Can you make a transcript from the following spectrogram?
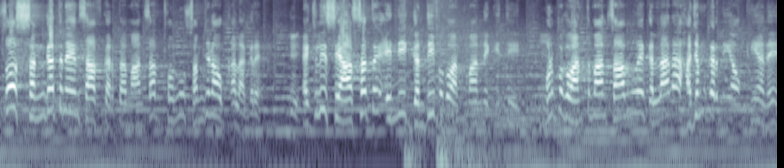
ਸੋ ਸੰਗਤ ਨੇ ਇਨਸਾਫ ਕਰਤਾ। ਮਾਨ ਸਾਹਿਬ ਤੁਹਾਨੂੰ ਸਮਝਣਾ ਔਖਾ ਲੱਗ ਰਿਹਾ। ਐਕਚੁਅਲੀ ਸਿਆਸਤ ਇੰਨੀ ਗੰਦੀ ਭਗਵੰਤ ਮਾਨ ਨੇ ਕੀਤੀ। ਹੁਣ ਭਗਵੰਤ ਮਾਨ ਸਾਹਿਬ ਨੂੰ ਇਹ ਗੱਲਾਂ ਨਾ ਹਜਮ ਕਰਨੀਆਂ ਔਖੀਆਂ ਨੇ।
